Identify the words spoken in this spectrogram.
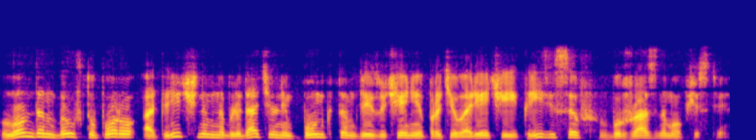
Лондон был в ту пору отличным наблюдательным пунктом для изучения противоречий и кризисов в буржуазном обществе.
